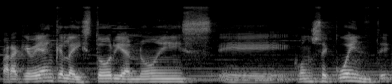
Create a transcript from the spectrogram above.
para que vean que la historia no es eh, consecuente,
